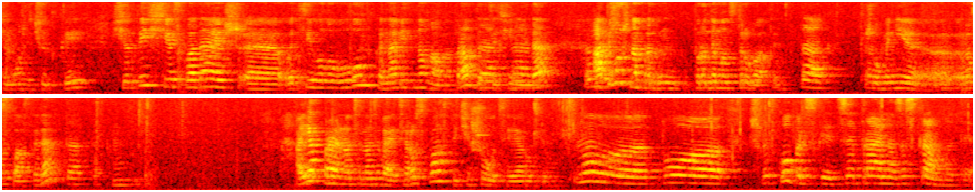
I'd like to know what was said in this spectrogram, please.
чи може чутки, що ти ще складаєш е, оці головоломки навіть ногами, правда Так, це чи ні? так. Да? А ти можеш нам продем- продемонструвати, Так, так, щоб мені е, розкласти, так? Да? так, так. Мгм. А як правильно це називається? Розкласти чи що це я роблю? Ну, е, по швидкоберськи це правильно заскрамблити,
